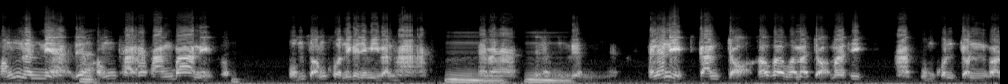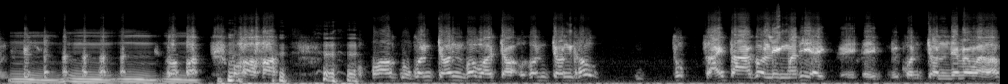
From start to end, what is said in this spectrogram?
ของเงินเนี่ย เรื่องของฐานะทางบ้านเนี่ยผมผมสองคนนี่ก็จะมีปัญหาอืมใช่ไหมฮะอืเรื่องมเรื่องดังนั้นนี่การเจาะเขาก็มาเจาะมาที่หากลุ่มคนจนก่อนอืมอืมอืมพอือมพอพอกลุ่มคนจนพอบอกเจาะคนจนเขาทุกสายตาก็เล็งมาที่ไอ้ไอ้ไอ้คนจนใช่ไหมว่าเอ้า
